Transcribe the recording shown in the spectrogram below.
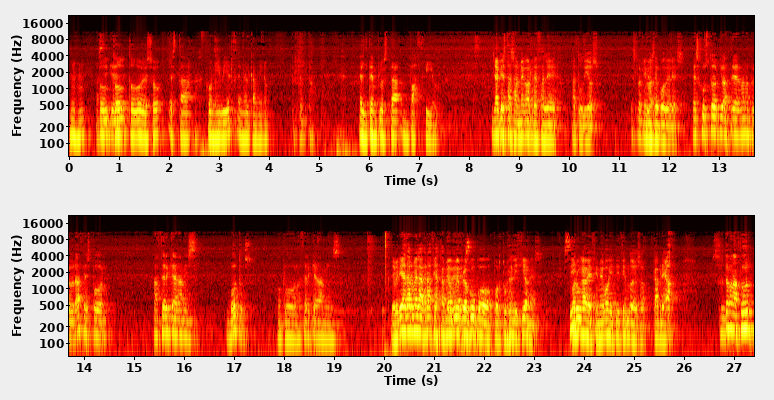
Así Todo, que- todo- todo eso está con Ibiez en el camino. Perfecto. El templo está vacío. Ya que estás al menos rézale a tu Dios, Es lo que que nos dé poderes. Es justo lo que iba a hacer, hermano, pero gracias por hacer que haga mis votos. O por hacer que haga mis... Deberías darme las gracias, que me preocupo por tus religiones. Sí. Por una vez, y me voy diciendo eso, cabreado. Suelta con azul.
